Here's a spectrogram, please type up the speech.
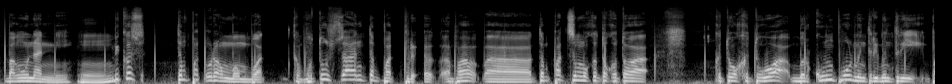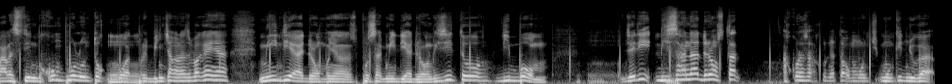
Bangunan ni Hmm. Because tempat orang membuat keputusan, tempat uh, apa uh, tempat semua ketua-ketua ketua-ketua berkumpul menteri-menteri Palestin berkumpul untuk Hmm. buat perbincangan dan sebagainya. Media dia punya pusat media dia di situ, dibom. Jadi di sana dia start aku rasa aku dah tahu mungkin, juga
